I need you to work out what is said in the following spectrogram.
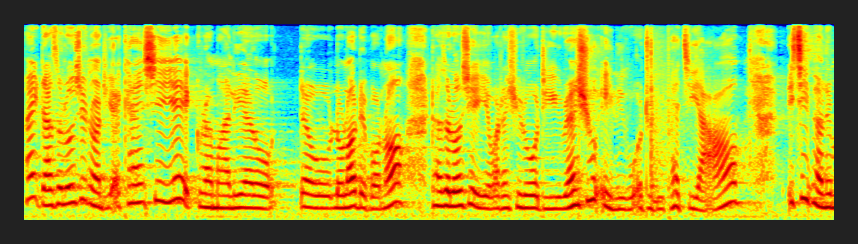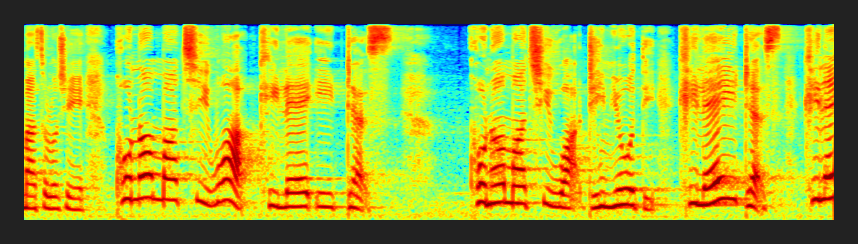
ဟဲ့ဒါဆိုလို့ရှိရင်တော့ဒီအခန်းရှိရဲ့ grammar လေးကတော့ဟိုလုံလောက်တယ်ပေါ့နော်ဒါဆိုလို့ရှိရင်私တို့ဒီ ranshu a လေးကိုအတူတူဖတ်ကြည့်ရအောင်အချိပြန်လေးမှာဆိုလို့ရှိရင် konomachi wa kilei des ခိုနောမချီဝဒီမျိုးတီခီလေဒက်ခီလေ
